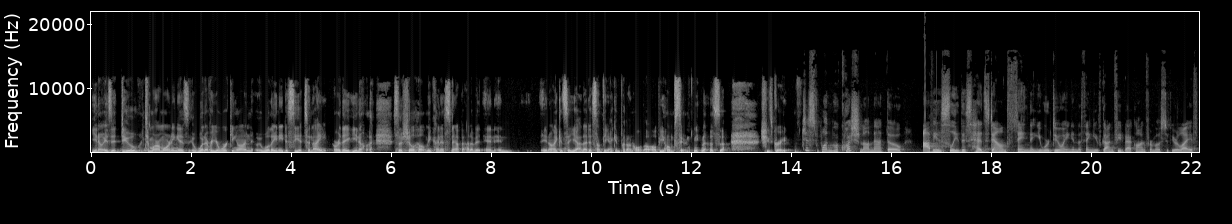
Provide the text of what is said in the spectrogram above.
you know, is it due tomorrow morning? Is whatever you're working on, will they need to see it tonight, or they, you know? so she'll help me kind of snap out of it, and and you know, I can say, yeah, that is something I can put on hold. I'll, I'll be home soon. You know, so she's great. Just one more question on that, though obviously this heads down thing that you were doing and the thing you've gotten feedback on for most of your life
